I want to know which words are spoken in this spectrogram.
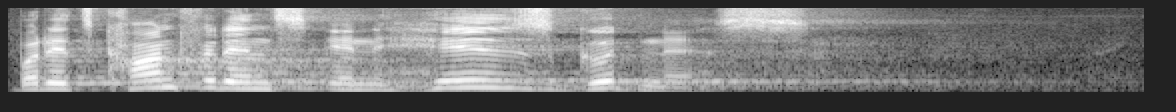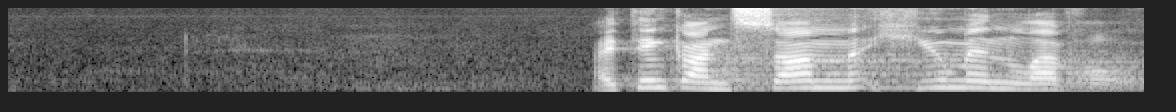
but it's confidence in His goodness. I think on some human level,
